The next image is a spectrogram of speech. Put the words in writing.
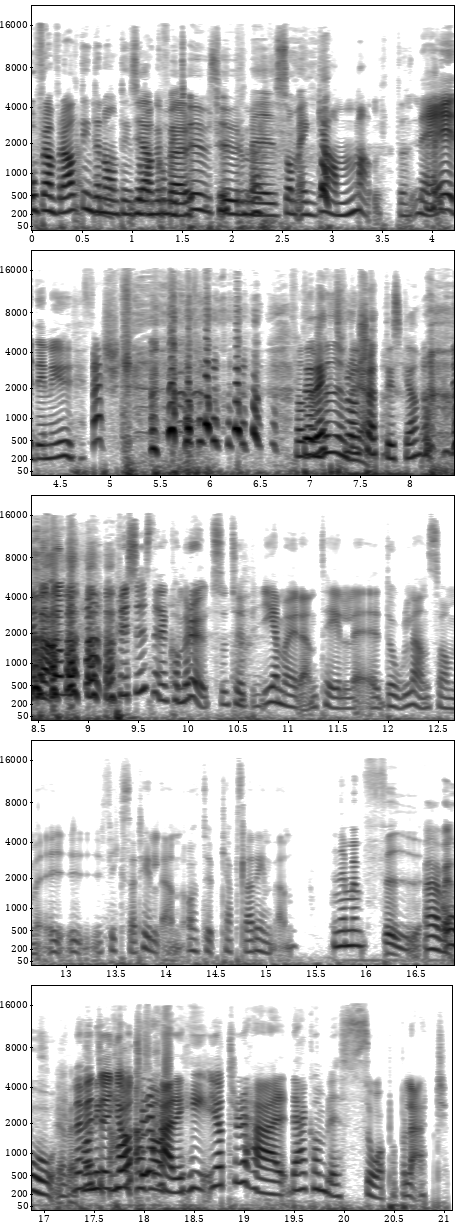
Och framförallt inte någonting som har Jennifer, kommit ut ur mig som är gammalt. nej den är ju färsk. Fast Direkt inte från det. köttdisken. Nej, men de, precis när den kommer ut så typ ger man ju den till eh, dolan som i, i, fixar till den och typ kapslar in den. Nej men fy. Jag vet, Oh. jag vet. Men vet ni- du, har- jag tror alltså- det här är jag tror det här, det här kommer bli så populärt.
